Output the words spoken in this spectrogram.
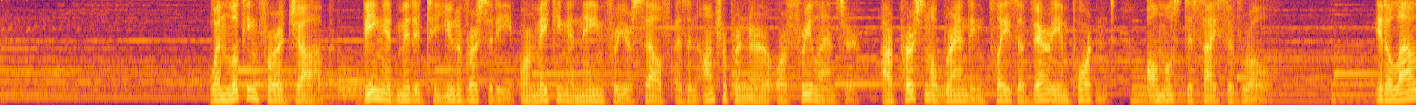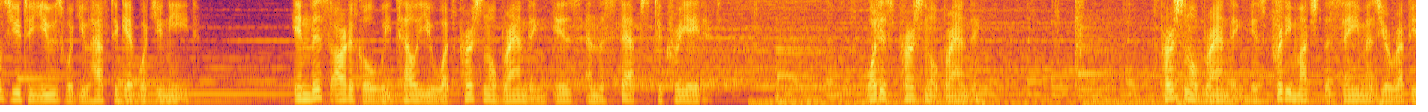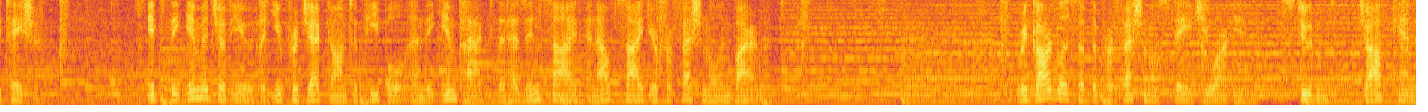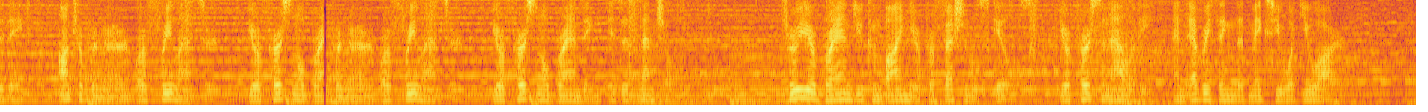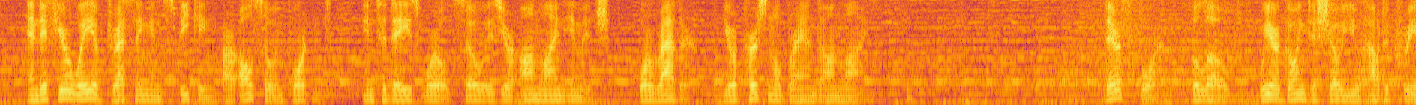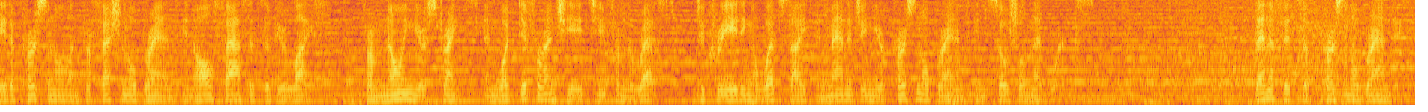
When looking for a job, being admitted to university or making a name for yourself as an entrepreneur or freelancer, our personal branding plays a very important, almost decisive role. It allows you to use what you have to get what you need. In this article we tell you what personal branding is and the steps to create it. What is personal branding? Personal branding is pretty much the same as your reputation. It's the image of you that you project onto people and the impact that has inside and outside your professional environment. Regardless of the professional stage you are in, student, job candidate, entrepreneur or freelancer, your personal brandpreneur or freelancer, your personal branding is essential. Through your brand you combine your professional skills, your personality, and everything that makes you what you are. And if your way of dressing and speaking are also important, in today's world so is your online image, or rather, your personal brand online. Therefore, below, we are going to show you how to create a personal and professional brand in all facets of your life, from knowing your strengths and what differentiates you from the rest, to creating a website and managing your personal brand in social networks. Benefits of personal branding.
